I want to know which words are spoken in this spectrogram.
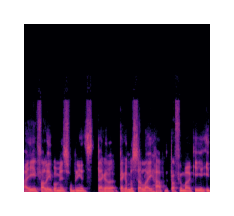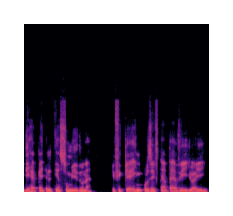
Aí falei com a minha sobrinha, disse, pega, pega meu celular aí rápido para filmar aqui, e de repente ele tinha sumido, né? E fiquei, inclusive tem até vídeo aí,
